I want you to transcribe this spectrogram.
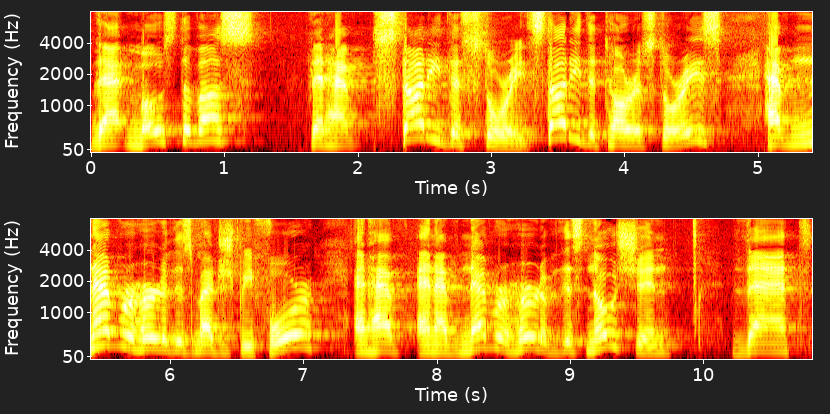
that most of us that have studied the story, studied the Torah stories, have never heard of this medrash before, and have and have never heard of this notion that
